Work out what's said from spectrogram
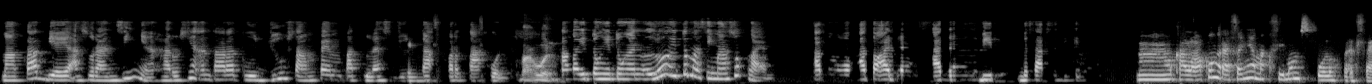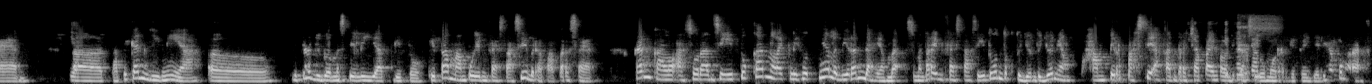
Maka biaya asuransinya harusnya antara 7 sampai 14 juta per tahun. tahun. Kalau hitung-hitungan lu itu masih masuk nggak em? Atau atau ada ada lebih besar sedikit? Hmm, kalau aku ngerasanya maksimum 10%. Ya. Eh, tapi kan gini ya, eh, kita juga mesti lihat gitu. Kita mampu investasi berapa persen? Kan kalau asuransi itu kan likelihoodnya lebih rendah ya Mbak. Sementara investasi itu untuk tujuan-tujuan yang hampir pasti akan tercapai kalau dikasih umur gitu. Jadi aku merasa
